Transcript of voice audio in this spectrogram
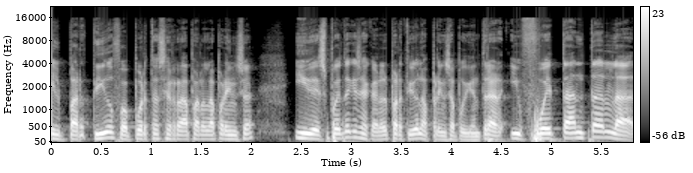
el partido fue a puerta cerrada para la prensa y después de que se acabara el partido la prensa podía entrar. Y fue tanta la,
